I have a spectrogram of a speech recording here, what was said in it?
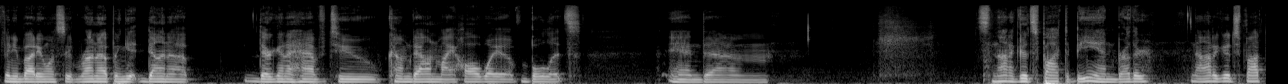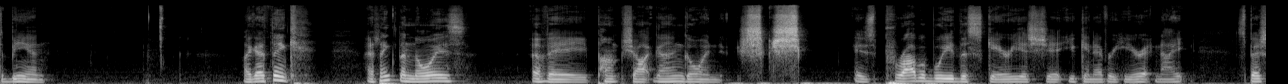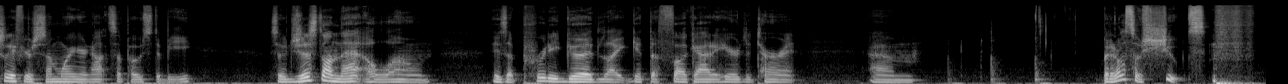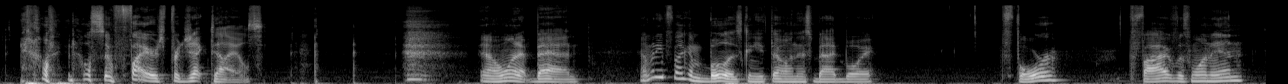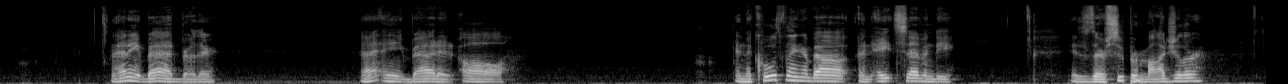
if anybody wants to run up and get done up, they're gonna have to come down my hallway of bullets, and um, it's not a good spot to be in, brother. Not a good spot to be in. Like I think, I think the noise of a pump shotgun going shh, shh, is probably the scariest shit you can ever hear at night, especially if you're somewhere you're not supposed to be. So just on that alone is a pretty good like get the fuck out of here deterrent. Um, but it also shoots. it also fires projectiles. and I want it bad. How many fucking bullets can you throw on this bad boy? Four? Five with one in? That ain't bad, brother. That ain't bad at all. And the cool thing about an 870 is they're super modular.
